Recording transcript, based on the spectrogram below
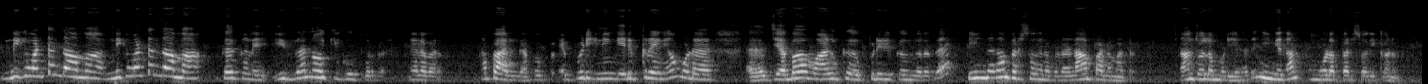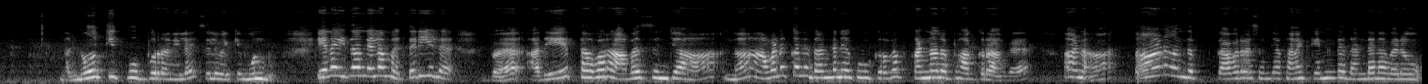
இன்னைக்கு மட்டும் தாமா இன்னைக்கு மட்டும் தாமா கேட்கலே. இதுதான் நோக்கி கூப்பிடுற நிலவரம். பாருங்க அப்ப எப்படி நீங்க இருக்கிறீங்க உங்களோட அஹ், வாழ்க்கை எப்படி இருக்குங்கிறத நீங்க தான் பரிசோதனை பண்ண நான் பண்ண மாட்டேன். நான் சொல்ல முடியாது. நீங்க தான் உங்களோட பரிசோதிக்கணும். நோக்கி கூப்பிடுற நிலை சிலுவைக்கு முன்பு. ஏன்னா இதான் நிலைமை. தெரியல. இப்ப அதே தவறு அவ செஞ்சான்னா அவனுக்கு அந்த தண்டனை கொடுக்கறத கண்ணால பாக்குறாங்க ஆனா தானும் அந்த தவறை செஞ்சா தனக்கு என்ன தண்டனை வரும்?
